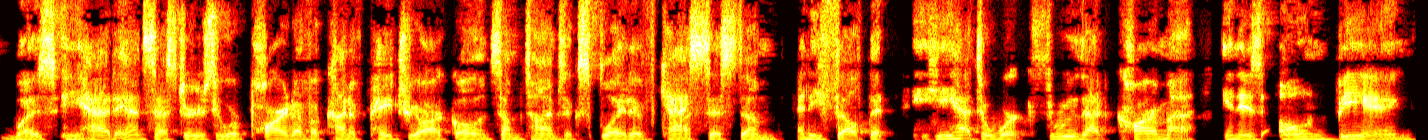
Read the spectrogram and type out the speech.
was he had ancestors who were part of a kind of patriarchal and sometimes exploitive caste system. And he felt that he had to work through that karma in his own being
